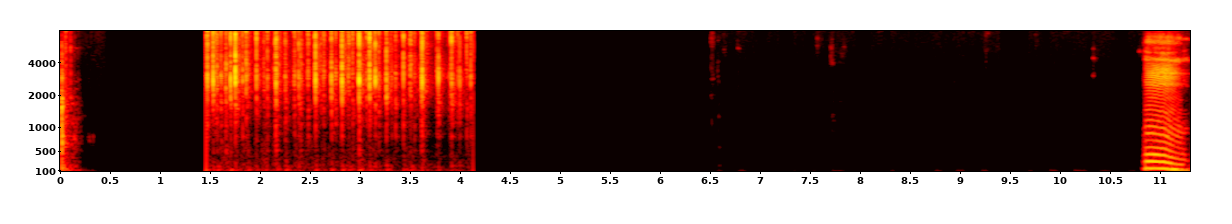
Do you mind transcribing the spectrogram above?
Bye. Hmm,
